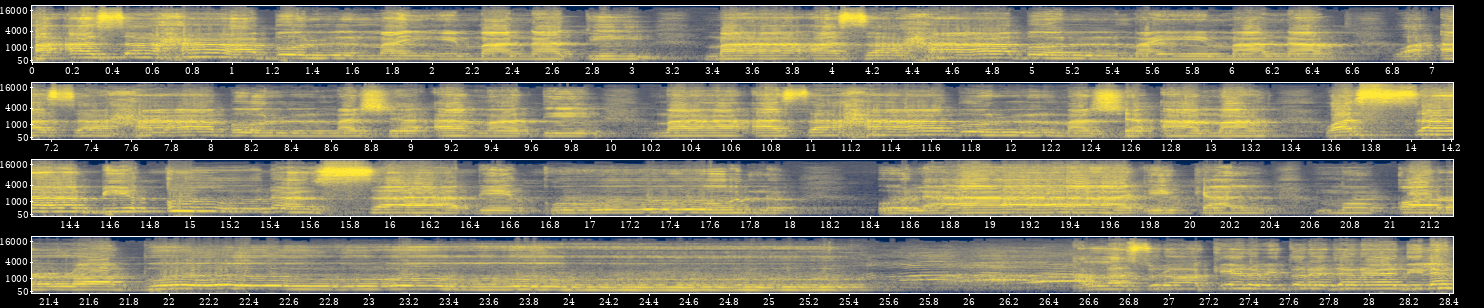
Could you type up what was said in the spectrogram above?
ফাআসহাবুল মাইমানাতি, মা আসাহাবুল মাইমানা, ওয়া আসাহাবুল মাশআমাতি, মা আসাহাবুল মাশআমা, ওয়াস সাবিকুনাস সাবিকুন। উলাইকাল মুকররাবুন। আল্লাহ সূরা ওয়াকিয়ার ভিতরে জানায় দিলেন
